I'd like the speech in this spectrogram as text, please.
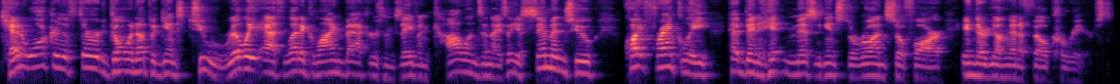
Ken Walker III going up against two really athletic linebackers and Zaven Collins and Isaiah Simmons, who, quite frankly, have been hit and miss against the run so far in their young NFL careers.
